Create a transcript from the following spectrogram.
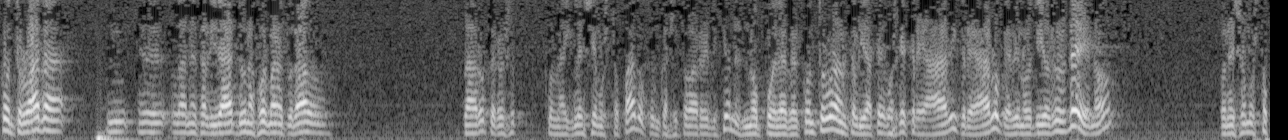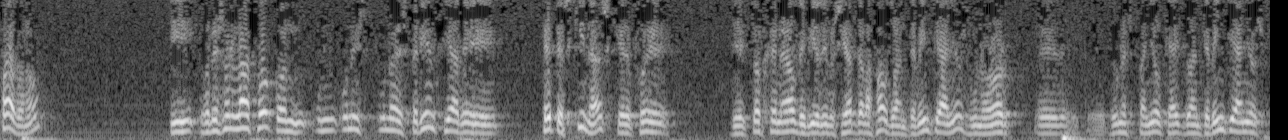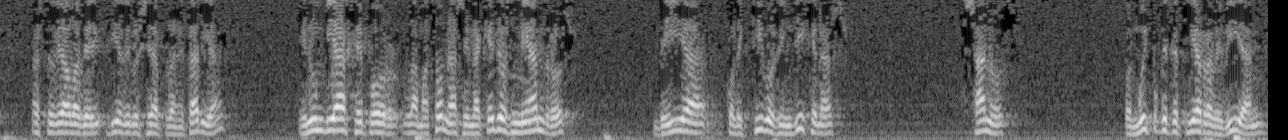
controlada mm, eh, la natalidad de una forma natural. Claro, pero eso con la Iglesia hemos topado, con casi todas las religiones. No puede haber control, la natalidad tenemos que crear y crear lo que Dios nos dé, ¿no? Con eso hemos topado, ¿no? Y con eso enlazo con una experiencia de Pepe Esquinas, que fue director general de Biodiversidad de la FAO durante 20 años, un honor eh, de un español que durante 20 años ha estudiado la biodiversidad planetaria, en un viaje por la Amazonas, en aquellos meandros, veía colectivos de indígenas sanos, con muy poquita tierra bebían.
